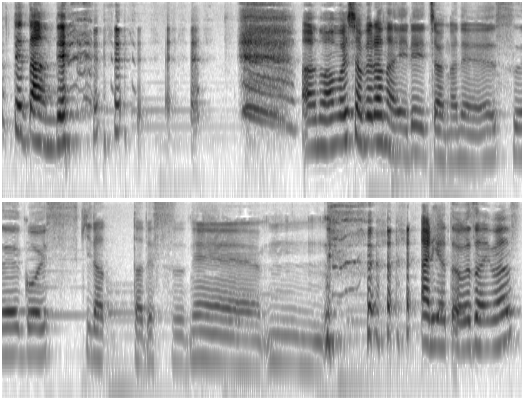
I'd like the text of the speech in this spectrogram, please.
ってたんで。あのあんまり喋らないレイちゃんがねすごい好きだった。たですね。うん。ありがとうございます。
